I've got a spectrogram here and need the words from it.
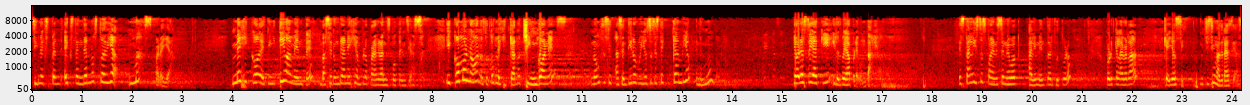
sino extendernos todavía más para allá. México definitivamente va a ser un gran ejemplo para grandes potencias. Y cómo no, nosotros mexicanos chingones, no vamos a sentir orgullosos de este cambio en el mundo. Y ahora estoy aquí y les voy a preguntar, ¿están listos para este nuevo alimento del futuro? Porque la verdad que yo sí. Muchísimas gracias.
